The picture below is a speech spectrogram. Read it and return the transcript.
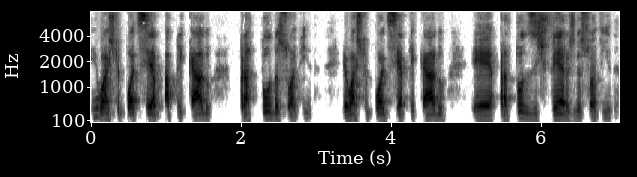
eu acho que pode ser aplicado para toda a sua vida. Eu acho que pode ser aplicado é, para todas as esferas da sua vida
